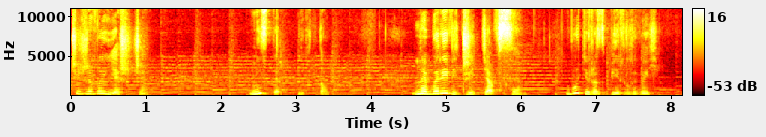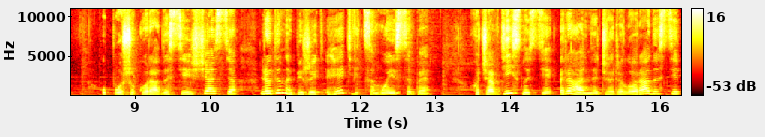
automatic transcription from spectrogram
чи живий я ще. Містер ніхто. Не бери від життя все, будь розбірливий. У пошуку радості і щастя людина біжить геть від самої себе, хоча в дійсності реальне джерело радості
